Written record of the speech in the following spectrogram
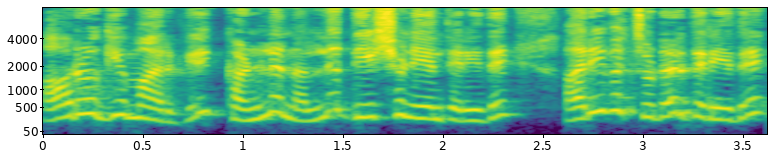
ஆரோக்கியமா இருக்கு. கண்ணுல நல்ல தீஷணியம் தெரியுது. அறிவு சுடர் தெரியுது.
